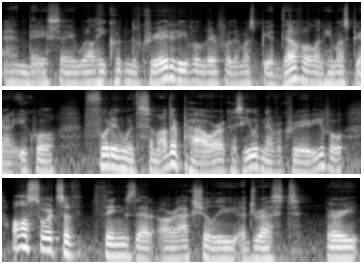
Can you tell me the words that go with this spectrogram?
and they say, well, he couldn't have created evil, therefore there must be a devil, and he must be on equal footing with some other power because he would never create evil. All sorts of things that are actually addressed very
